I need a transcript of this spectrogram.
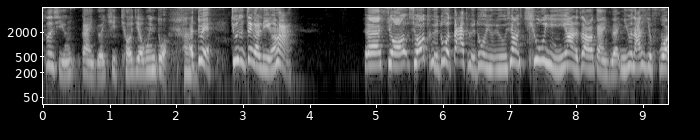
自行感觉去调节温度。哎、对，就是这个零哈。呃，小小腿肚、大腿肚有有像蚯蚓一样的这样的感觉，你就拿它去敷，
